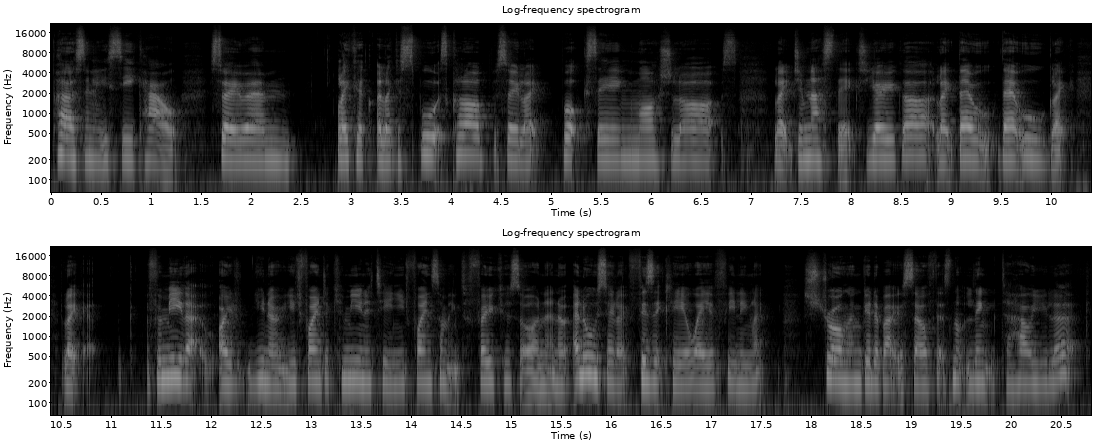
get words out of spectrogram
personally seek out so um, like a like a sports club. So like boxing, martial arts, like gymnastics, yoga. Like they're they're all like like for me that I you know you'd find a community and you'd find something to focus on and and also like physically a way of feeling like strong and good about yourself that's not linked to how you look.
